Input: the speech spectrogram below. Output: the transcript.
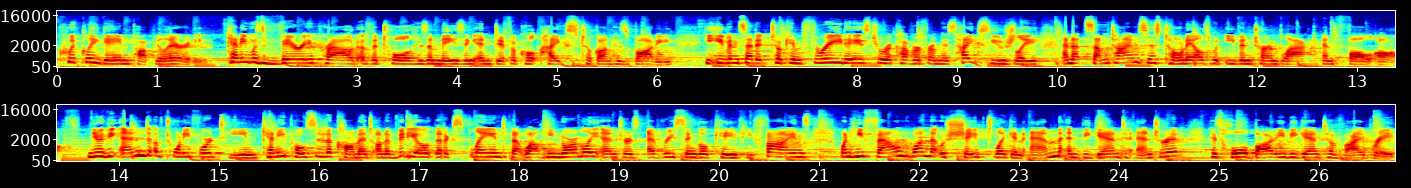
quickly gained popularity. Kenny was very proud of the toll his amazing and difficult hikes took on his body. He even said it took him three days to recover from his hikes usually, and that sometimes his toenails would even turn black and fall off. Near the end of 2014, Kenny posted a comment on a video that explained that while he normally enters every single cave he finds, when he found one that was shaped like an M and began to enter it, his whole body began to vibrate,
